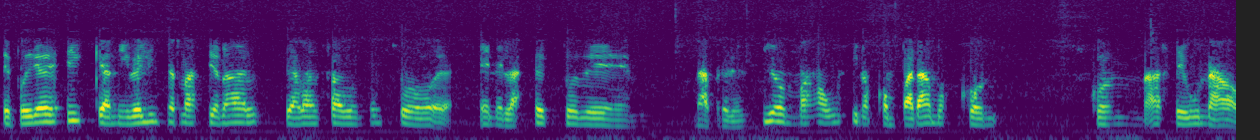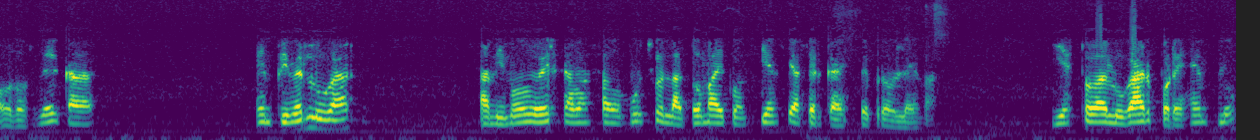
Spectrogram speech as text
te podría decir que a nivel internacional se ha avanzado mucho en el aspecto de la prevención, más aún si nos comparamos con, con hace una o dos décadas. En primer lugar, a mi modo de ver, se ha avanzado mucho en la toma de conciencia acerca de este problema. Y esto da lugar, por ejemplo,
